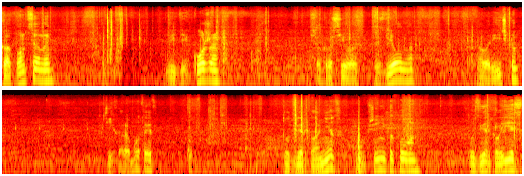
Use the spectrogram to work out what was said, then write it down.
Как вам цены? Видите, кожа. Все красиво сделано. Аварийка. Тихо работает. Тут зеркала нет. Вообще никакого. Тут зеркало есть.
